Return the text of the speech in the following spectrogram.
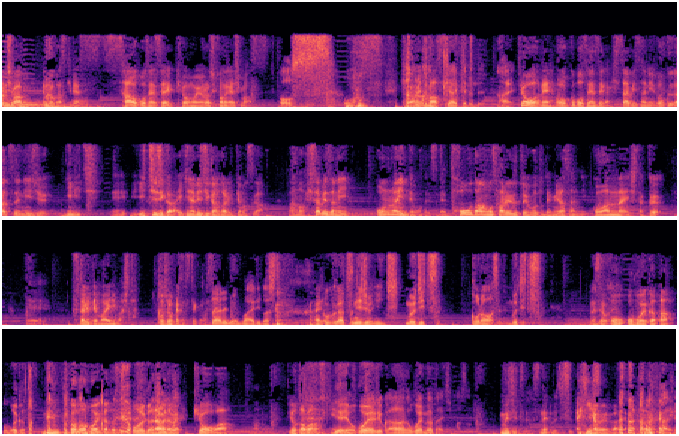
こんにちは、遠藤和樹です。さあ、大久保先生、今日もよろしくお願いします。おっす。おっす。気合入ってます。気合入ってるんで。はい。今日はね、大久保先生が久々に6月22日、えー1時からいきなり時間から言ってますが、あの、久々にオンラインでもですね、登壇をされるということで皆さんにご案内したく、えー、二人で参りました。ご紹介させてくださ二人で参りました。い。はい。6月22日、無実。語呂合わせで無実。覚え方？覚え方。年表の覚え方で。覚え方ダメダメ。今日は、あの、ヨタ話禁止。いやいや、覚えるから、覚えるのが大事、まず。無実ですね。無実。やめば。ははいい。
